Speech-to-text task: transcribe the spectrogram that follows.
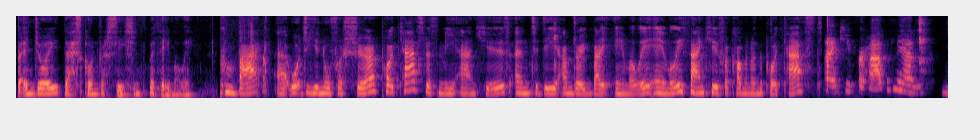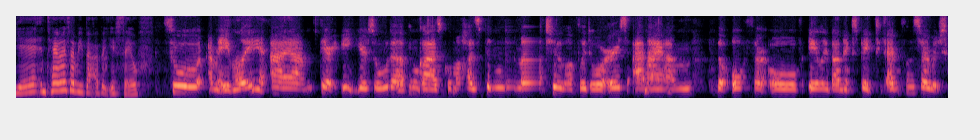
But enjoy this conversation with Emily. Welcome back. Uh, what do you know for sure? Podcast with me, Anne Hughes, and today I'm joined by Emily. Emily, thank you for coming on the podcast. Thank you for having me, Anne. Yeah, and tell us a wee bit about yourself. So, I'm Emily. I am 38 years old. I live in Glasgow. My husband and my two lovely daughters, and I am the author of Ellie the Unexpected Influencer, which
